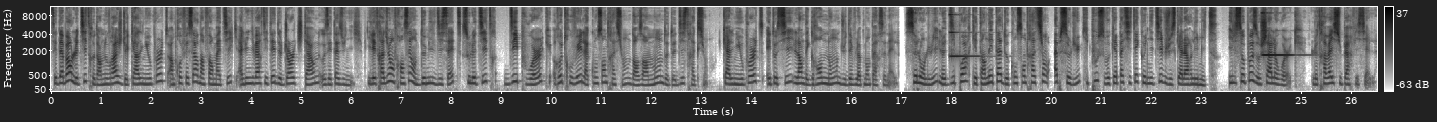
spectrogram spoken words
C'est d'abord le titre d'un ouvrage de Cal Newport, un professeur d'informatique à l'université de Georgetown aux États-Unis. Il est traduit en français en 2017 sous le titre Deep Work, retrouver la concentration dans un monde de distraction. Cal Newport est aussi l'un des grands noms du développement personnel. Selon lui, le deep work est un état de concentration absolue qui pousse vos capacités cognitives jusqu'à leurs limites. Il s'oppose au shallow work, le travail superficiel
